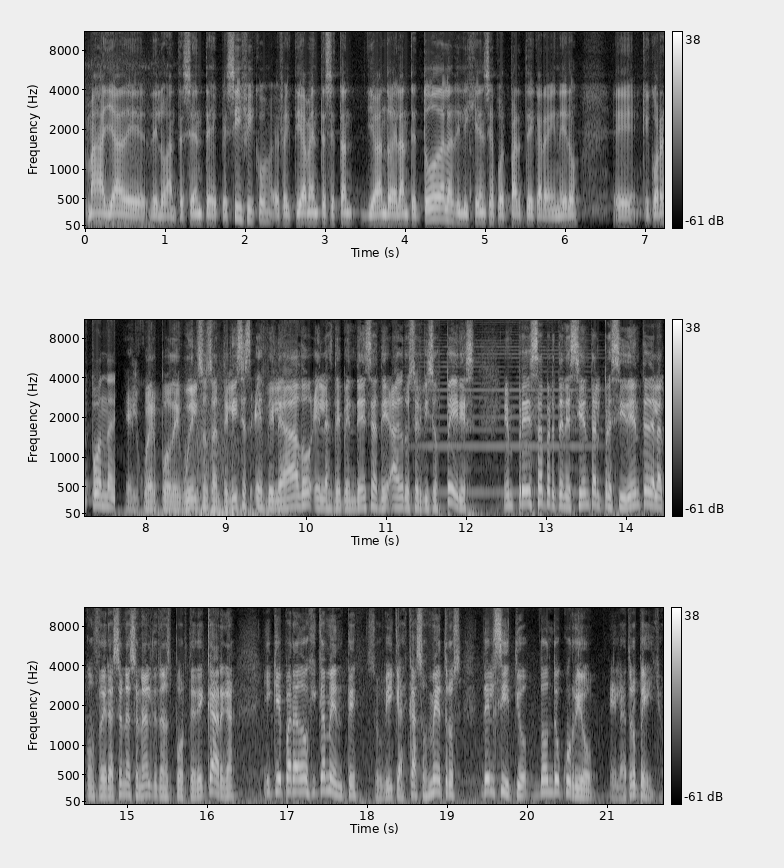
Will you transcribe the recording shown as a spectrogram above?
Más allá de, los antecedentes específicos, efectivamente se están llevando adelante todas las diligencias por parte de Carabineros eh, que correspondan. El cuerpo de Wilson Santelices es velado en las dependencias de Agroservicios Pérez, empresa perteneciente al presidente de la Confederación Nacional de Transporte de Carga y que paradójicamente se ubica a escasos metros del sitio donde ocurrió el atropello.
